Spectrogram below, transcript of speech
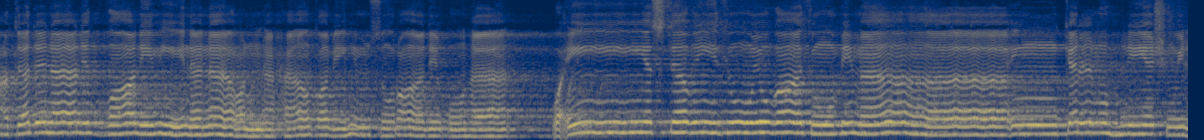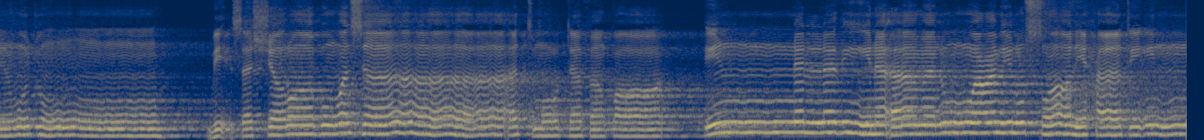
أعتدنا للظالمين نارا أحاط بهم سرادقها وإن يستغيثوا يغاثوا بماء كالمهل يشوي الوجوه بئس الشراب وساءت مرتفقا إن الذين آمنوا وعملوا الصالحات إنا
